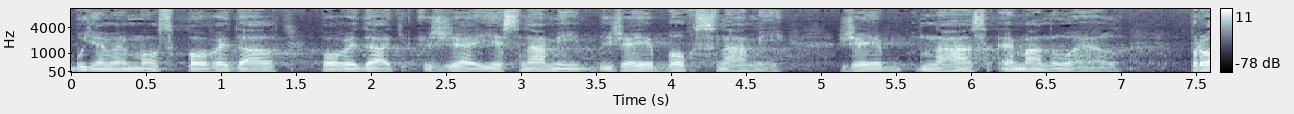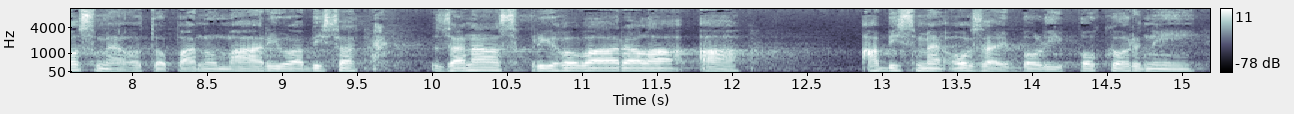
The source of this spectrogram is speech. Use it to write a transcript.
budeme môcť povedať, povedať, že je s nami, že je Boh s nami, že je v nás Emanuel. Prosme o to Panu Máriu, aby sa za nás prihovárala a aby sme ozaj boli pokorní,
